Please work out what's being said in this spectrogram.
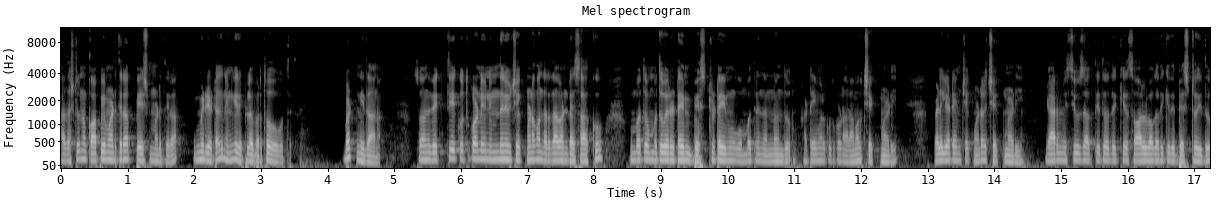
ಅದಷ್ಟನ್ನು ಕಾಪಿ ಮಾಡ್ತೀರಾ ಪೇಸ್ಟ್ ಮಾಡ್ತೀರಾ ಇಮಿಡಿಯೇಟಾಗಿ ನಿಮಗೆ ರಿಪ್ಲೈ ಬರ್ತಾ ಹೋಗುತ್ತೆ. ಬಟ್ ನಿಧಾನ. ಸೊ ಒಂದು ವ್ಯಕ್ತಿ ಕೂತ್ಕೊಂಡು ನೀವು ನಿಮ್ಮದೇ ನೀವು ಚೆಕ್ ಮಾಡೋಕೆ ಒಂದು ಅರ್ಧ ಗಂಟೆ ಸಾಕು. ಒಂಬತ್ತು, ಒಂಬತ್ತುವರೆ ಟೈಮ್ ಬೆಸ್ಟ್ ಟೈಮು ಒಂಬತ್ತರಿಂದ ಹನ್ನೊಂದು. ಆ ಟೈಮಲ್ಲಿ ಕೂತ್ಕೊಂಡು ಆರಾಮಾಗಿ ಚೆಕ್ ಮಾಡಿ. ಬೆಳಗ್ಗೆ ಟೈಮ್ ಚೆಕ್ ಮಾಡಿದ್ರೆ ಚೆಕ್ ಮಾಡಿ. ಯಾರು ಮಿಸ್ಯೂಸ್ ಆಗ್ತಿತ್ತು ಅದಕ್ಕೆ ಸಾಲ್ವ್ ಆಗೋದಕ್ಕೆ ಇದು ಬೆಸ್ಟು ಇದು.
